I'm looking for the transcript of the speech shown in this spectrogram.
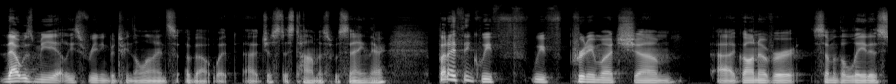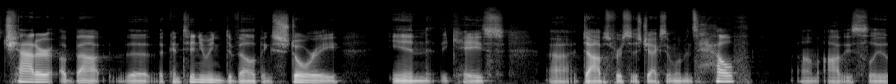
that was me at least reading between the lines about what uh, Justice Thomas was saying there. But I think we've we've pretty much um, uh, gone over some of the latest chatter about the the continuing developing story in the case uh, Dobbs versus Jackson Women's Health. Um, obviously,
